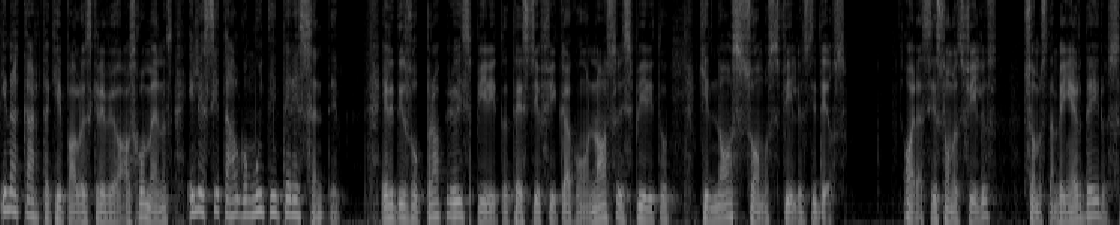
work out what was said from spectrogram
E na carta que Paulo escreveu aos Romanos, ele cita algo muito interessante. Ele diz: O próprio Espírito testifica com o nosso espírito que nós somos filhos de Deus. Ora, se somos filhos, somos também herdeiros,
